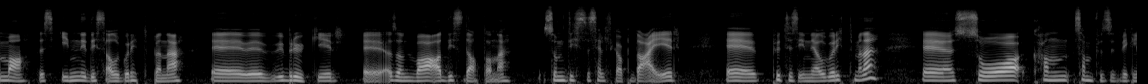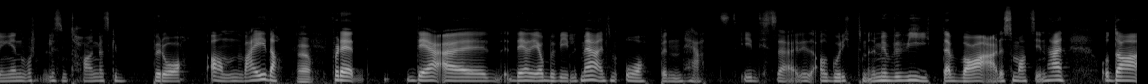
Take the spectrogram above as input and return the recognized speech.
mates inn i disse algoritmene, eh, vi bruker eh, altså hva av disse dataene som disse selskapene da eier, eh, puttes inn i algoritmene, eh, så kan samfunnsutviklingen vår liksom ta en ganske brå annen vei, da. Ja. For det, det, er, det jobber vi litt med, er liksom åpenhet i disse algoritmene. Vi vil vite hva er det som er inn her. Og da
